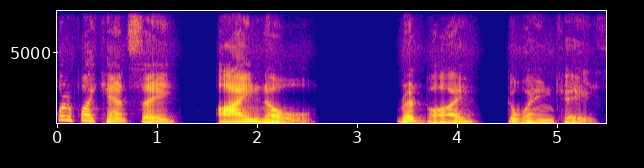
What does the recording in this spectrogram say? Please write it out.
What if I can't say, I know? Read by Dwayne Case.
